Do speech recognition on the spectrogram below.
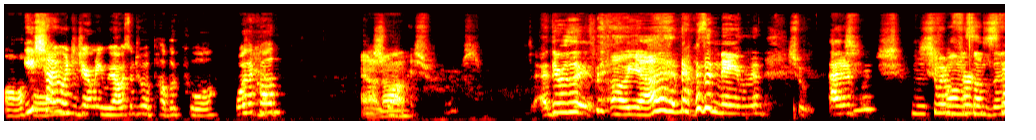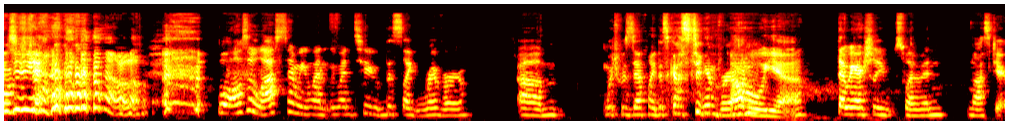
awful. Each time we went to Germany, we always went to a public pool. What was it called? I don't know. There was a Oh yeah. there was a name. I don't Swim Schwam for- something. swim Yeah. I don't know. Well, also last time we went, we went to this like river, um, which was definitely disgusting and brown. Oh yeah. That we actually swam in last year.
